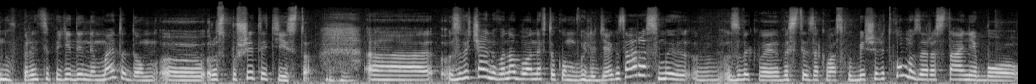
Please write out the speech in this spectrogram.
Ну, в принципі, єдиним методом е, розпушити тісто. Угу. звичайно, вона була не в такому вигляді, як зараз. Ми е, звикли вести закваску в більш рідкому зараз стані, бо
